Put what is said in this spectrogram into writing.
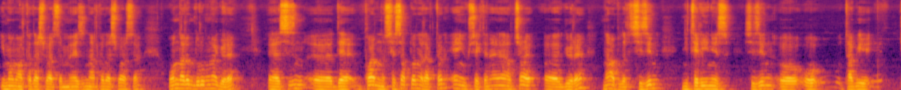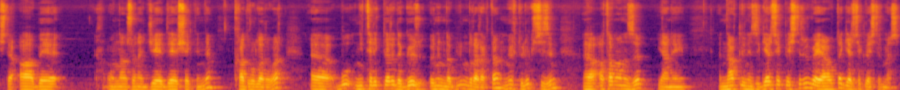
imam arkadaş varsa, müezzin arkadaş varsa onların durumuna göre e, sizin e, de puanınız hesaplanaraktan en yüksekten en alçağa e, göre ne yapılır? Sizin niteliğiniz, sizin o, o tabi işte A, B ondan sonra C, D şeklinde kadroları var. E, bu nitelikleri de göz önünde bulunduraraktan müftülük sizin e, atamanızı yani naklinizi gerçekleştirir veyahut da gerçekleştirmez.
